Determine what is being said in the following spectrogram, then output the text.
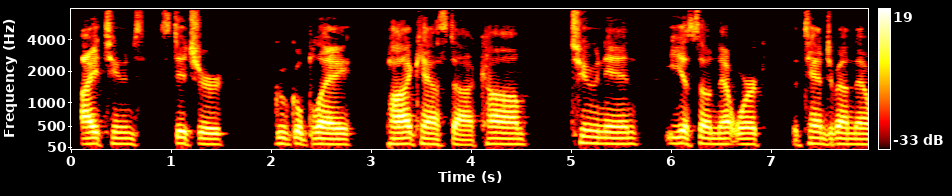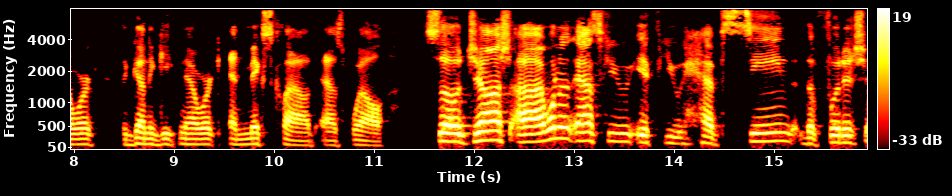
iTunes, Stitcher, Google Play, podcast.com, TuneIn, ESO Network, the Tangibound Network, the Gonna Geek Network, and Mixcloud as well. So, Josh, I want to ask you if you have seen the footage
